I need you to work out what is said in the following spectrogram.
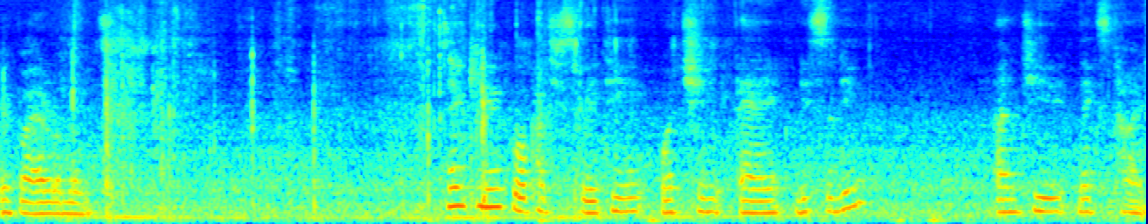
environment. Thank you for participating, watching and listening. Until next time.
